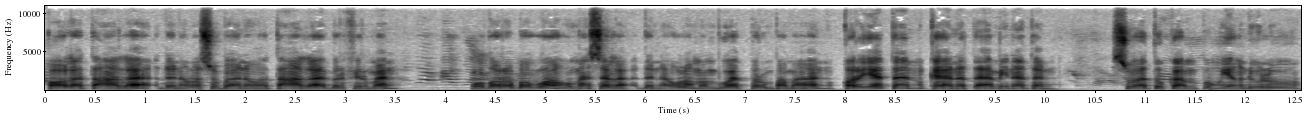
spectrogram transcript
Qala ta'ala dan Allah subhanahu wa ta'ala berfirman, Wa daraballahu masala. Dan Allah membuat perumpamaan qaryatan kanat aminatan. Suatu kampung yang dulu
